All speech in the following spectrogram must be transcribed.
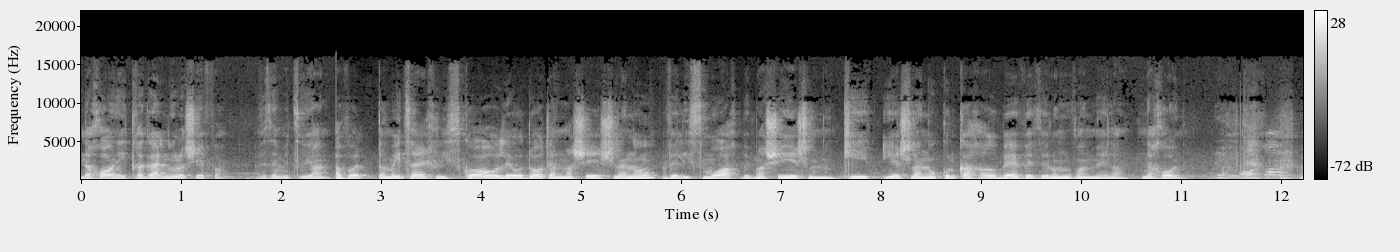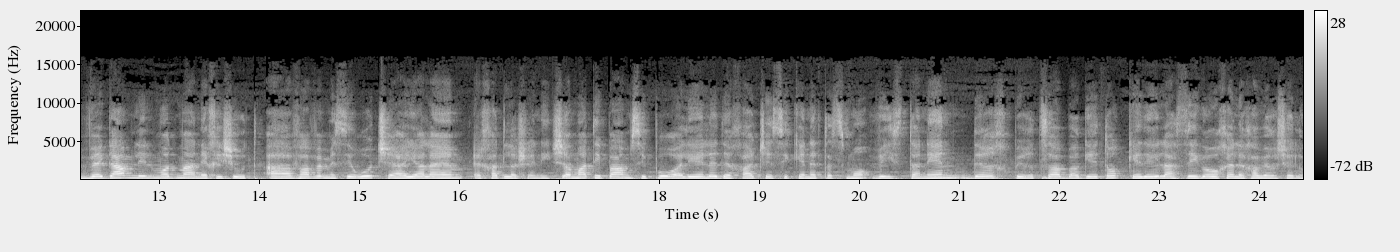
נכון, התרגלנו לשפע. וזה מצוין. אבל תמיד צריך לזכור להודות על מה שיש לנו ולשמוח במה שיש לנו. כי יש לנו כל כך הרבה וזה לא מובן מאליו. נכון. וגם ללמוד מהנחישות, אהבה ומסירות שהיה להם אחד לשני. שמעתי פעם סיפור על ילד אחד שסיכן את עצמו והסתנן דרך פרצה בגטו כדי להשיג אוכל לחבר שלו.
